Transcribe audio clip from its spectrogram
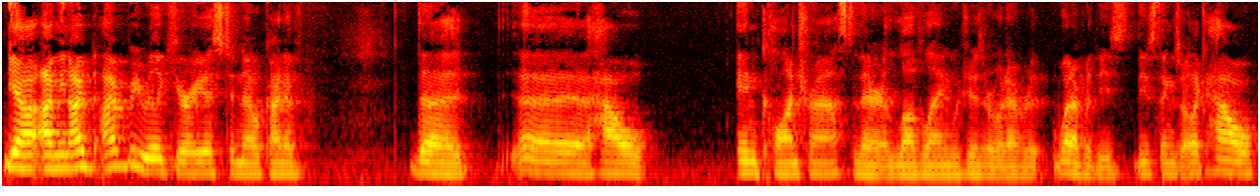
Yeah, I mean, I'd I'd be really curious to know kind of the uh, how in contrast their love languages or whatever whatever these these things are like how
